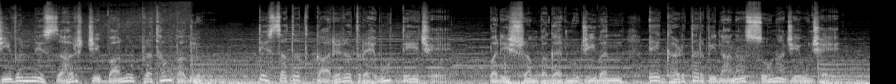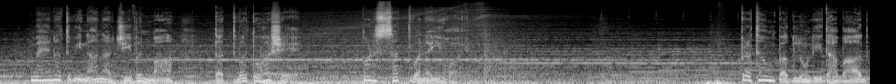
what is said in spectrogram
જીવનને સહર્ષ જીવવાનું પ્રથમ પગલું. તે સતત કાર્યરત રહેવું તે છે. પરિશ્રમ વગરનું જીવન એ ઘડતર વિનાના સોના જેવું છે. મહેનત વિનાના જીવનમાં તત્વ તો હશે, પણ સત્વ નહીં હોય. પ્રથમ પગલું લીધા બાદ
